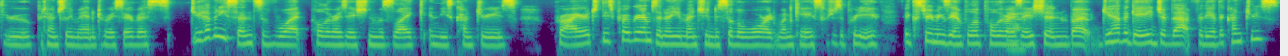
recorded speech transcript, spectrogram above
through potentially mandatory service, do you have any sense of what polarization was like in these countries prior to these programs? I know you mentioned a civil war in one case, which is a pretty extreme example of polarization, yeah. but do you have a gauge of that for the other countries?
